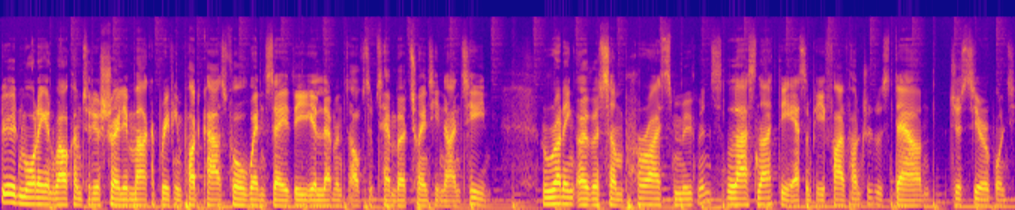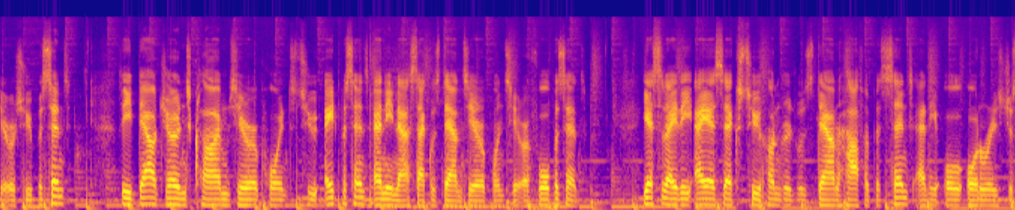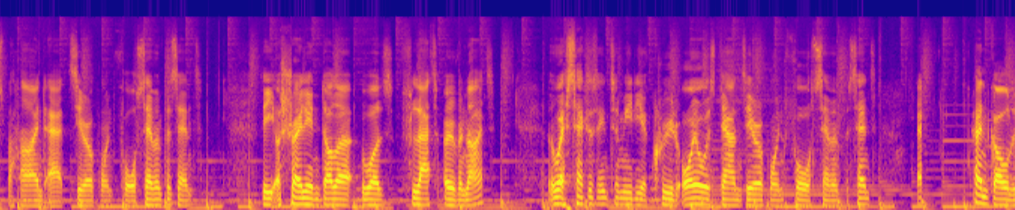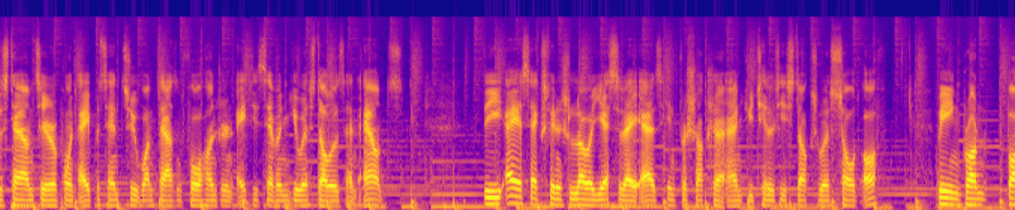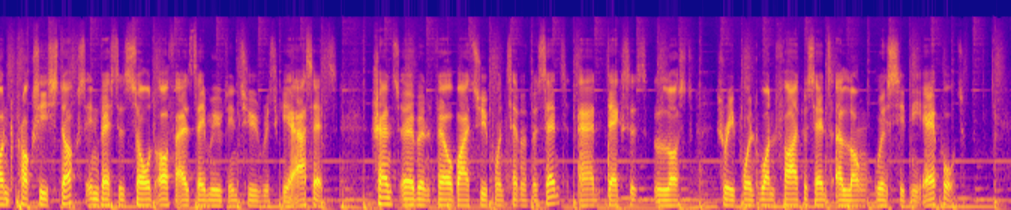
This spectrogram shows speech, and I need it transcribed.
Good morning and welcome to the Australian Market Briefing podcast for Wednesday, the 11th of September 2019. Running over some price movements. Last night the S&P 500 was down just 0.02%. The Dow Jones climbed 0.28% and the Nasdaq was down 0.04%. Yesterday, the ASX 200 was down half a percent and the All Ordinaries just behind at 0.47%. The Australian dollar was flat overnight. West Texas Intermediate crude oil was down 0.47%, and gold is down 0.8% to 1,487 US dollars an ounce. The ASX finished lower yesterday as infrastructure and utility stocks were sold off. Being bond, bond proxy stocks, investors sold off as they moved into riskier assets. Transurban fell by 2.7% and Dexus lost 3.15% along with Sydney Airport.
